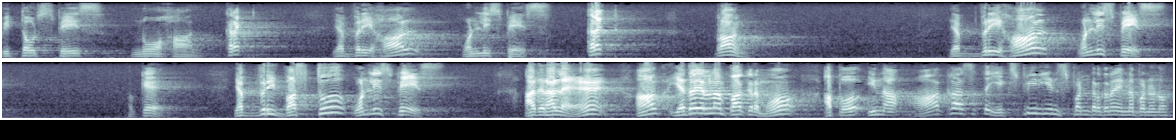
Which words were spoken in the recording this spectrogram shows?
without space no hall correct every hall only space correct wrong every hall only space okay every வஸ்து ஒன்லி ஸ்பேஸ் அதனால எதையெல்லாம் பார்க்கிறோமோ அப்போ இந்த ஆகாசத்தை எக்ஸ்பீரியன்ஸ் பண்றதுனா என்ன பண்ணணும்?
